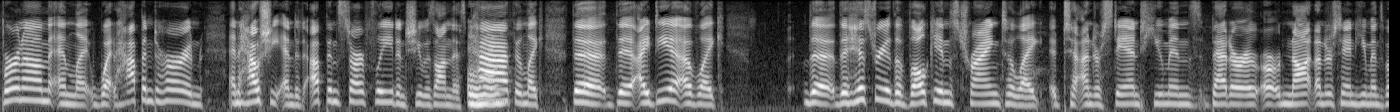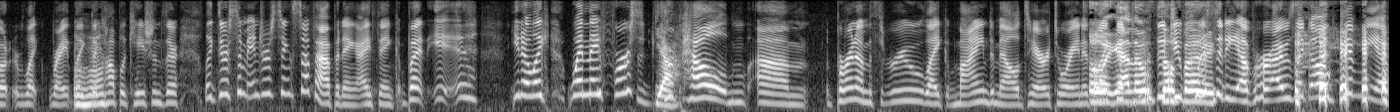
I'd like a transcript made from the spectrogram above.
Burnham and like what happened to her and and how she ended up in Starfleet and she was on this Mhm. path and like the the idea of like the the history of the Vulcans trying to like to understand humans better or not understand humans but like right like the Mhm. complications there like there's some interesting stuff happening I think but it, eh, you know like when they first Yeah. propel um Burnham through like mind meld territory and it's Oh like God, the, the so funny. duplicity of her I was like oh give me a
